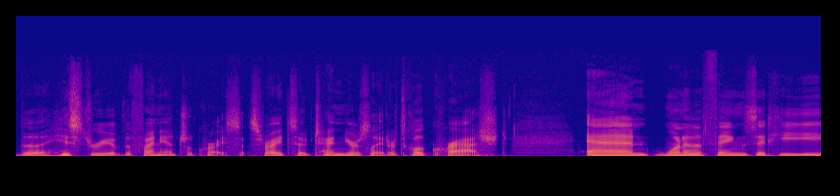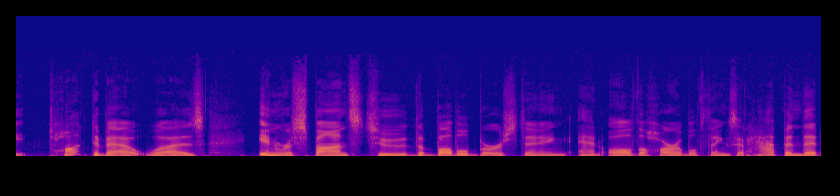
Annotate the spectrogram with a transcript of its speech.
the history of the financial crisis. Right, so ten years later, it's called Crashed. And one of the things that he talked about was in response to the bubble bursting and all the horrible things that happened, that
